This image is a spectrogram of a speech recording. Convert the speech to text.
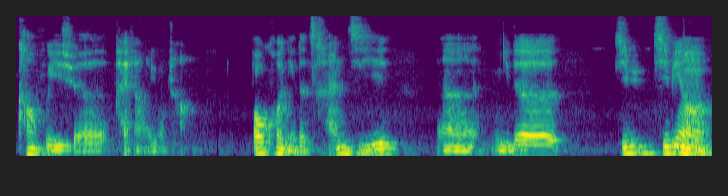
康复医学派上了用场，包括你的残疾，嗯，你的疾疾病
